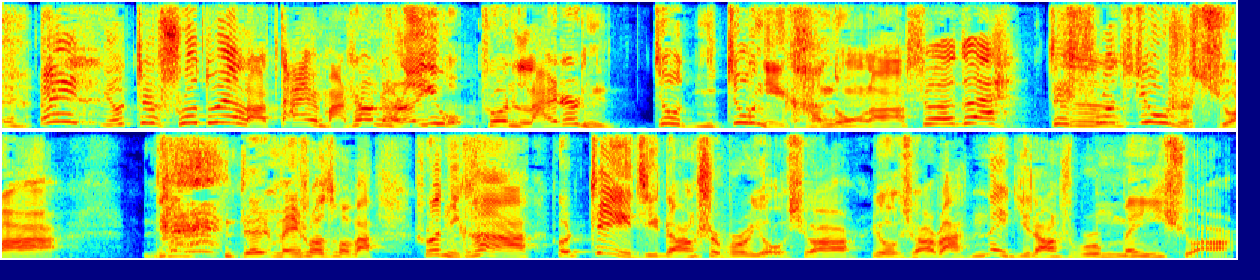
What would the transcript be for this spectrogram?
哎，你说这说对了，大爷马上来了，哎呦，说来这你就你就你看懂了，说的对，这说的就是旋儿。这没说错吧？说你看啊，说这几张是不是有旋儿？有旋儿吧？那几张是不是没旋儿？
